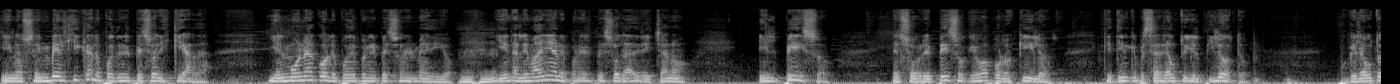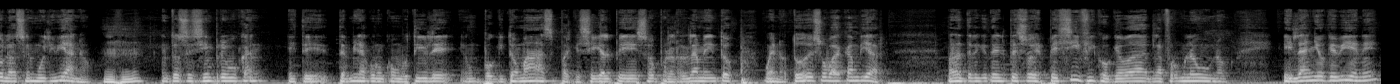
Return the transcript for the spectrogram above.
en, no sé, en Bélgica, lo puede tener el peso a la izquierda. Y en Mónaco le puede poner el peso en el medio. Y en Alemania le pone el peso a la derecha. No. El peso, el sobrepeso que va por los kilos, que tiene que pesar el auto y el piloto. Porque el auto lo hacen muy liviano. Entonces siempre buscan, este, termina con un combustible un poquito más para que llegue al peso por el reglamento. Bueno, todo eso va a cambiar. Van a tener que tener el peso específico que va a dar la Fórmula 1 el año que viene.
